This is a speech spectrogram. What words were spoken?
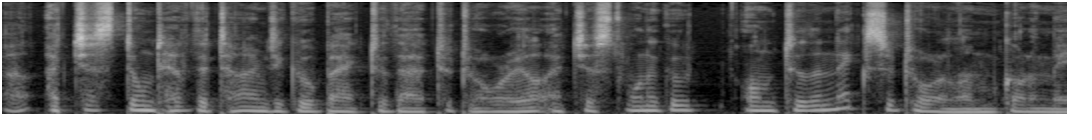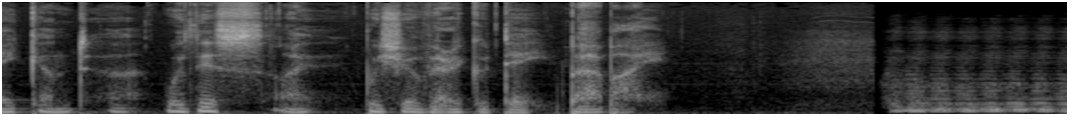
Uh, I just don't have the time to go back to that tutorial. I just want to go on to the next tutorial I'm going to make. And uh, with this, I wish you a very good day. Bye bye. Thank you.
